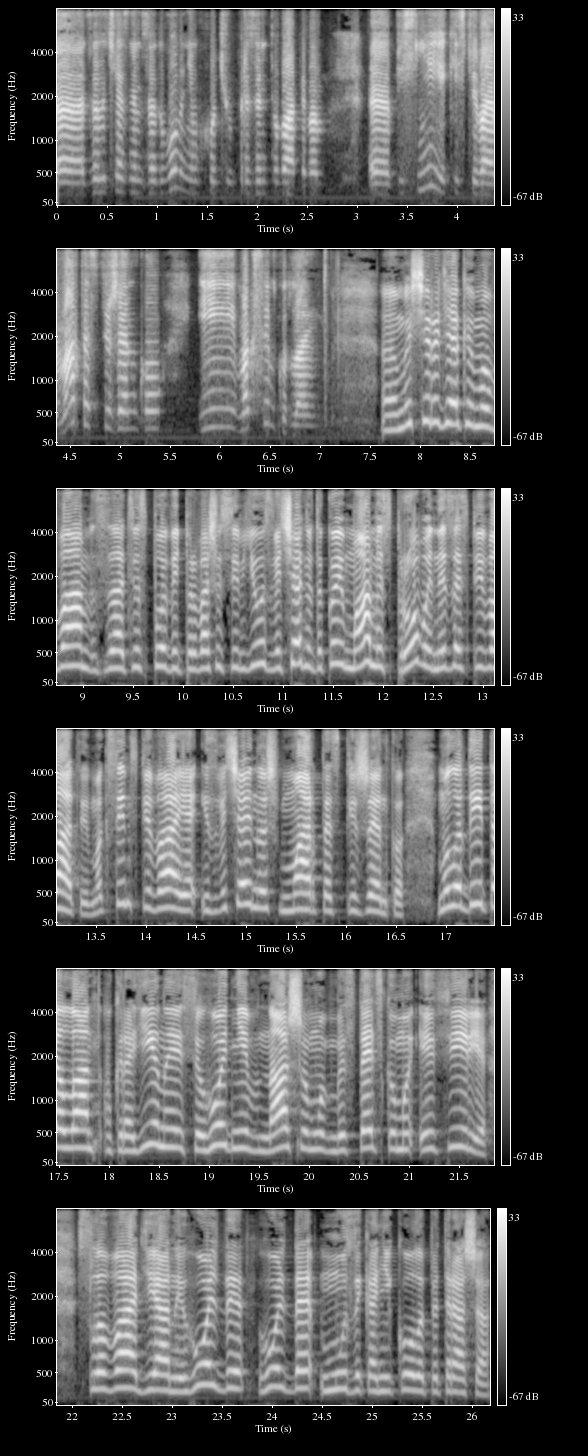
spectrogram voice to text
е, з величезним задоволенням хочу презентувати вам е, пісні, які співає Марта Спіженко і Максим Кудлай. Е, Ми щиро дякуємо вам за цю сповідь про вашу сім'ю. Звичайно, такої мами спробуй не заспівати. Максим співає, і звичайно ж Марта Спіженко, молодий талант України сьогодні в нашому мистецькому ефірі. Слова Діани Гольди, Гольде, музика Нікола Петраша.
